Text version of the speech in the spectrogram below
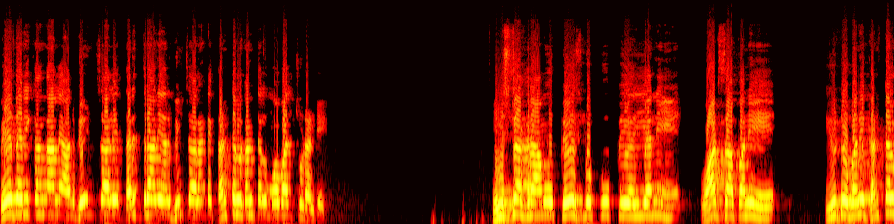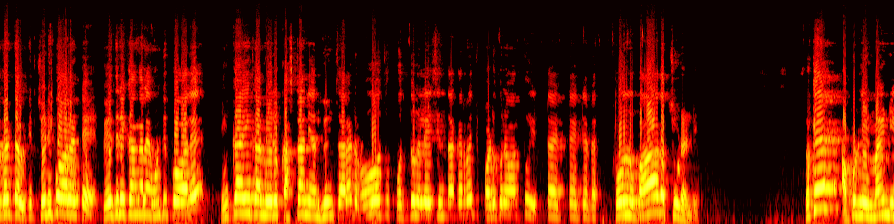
పేదరికంగానే అనుభవించాలి దరిద్రాన్ని అనుభవించాలంటే గంటలు గంటలు మొబైల్ చూడండి. ఇన్స్టాగ్రాము ఫేస్బుక్ అని వాట్సాప్ అని యూట్యూబ్ అని గంటలు గంటలు మీరు చెడిపోవాలంటే పేదరికంగానే ఉండిపోవాలి. ఇంకా ఇంకా మీరు కష్టాన్ని అనుభవించాలంటే రోజు పొద్దున లేచిన దగ్గర నుంచి పడుకునే వరకు ఇట్ట ఇట్ట ఇట్ట ఫోన్లు బాగా చూడండి. ఓకే? అప్పుడు నీ మైండ్ నీ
